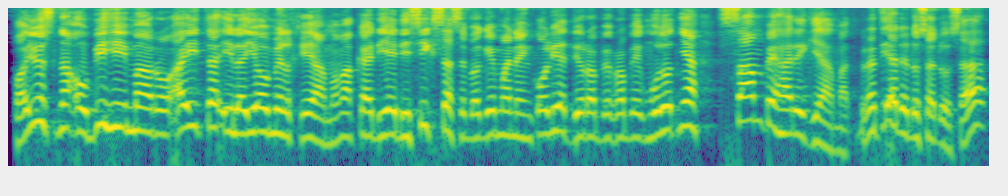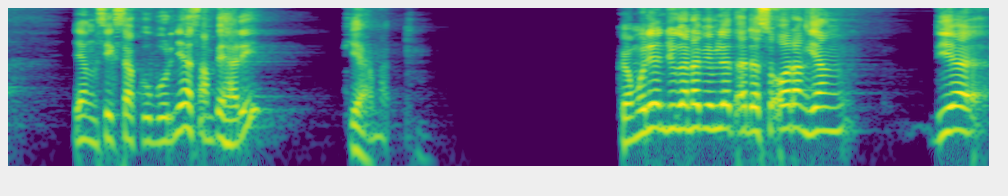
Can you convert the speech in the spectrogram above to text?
Fayusna'u bihi ma ra'aita ila yaumil qiyamah. Maka dia disiksa sebagaimana yang kau lihat dirobek-robek mulutnya sampai hari kiamat. Berarti ada dosa-dosa yang siksa kuburnya sampai hari kiamat. Kemudian juga Nabi melihat ada seorang yang dia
